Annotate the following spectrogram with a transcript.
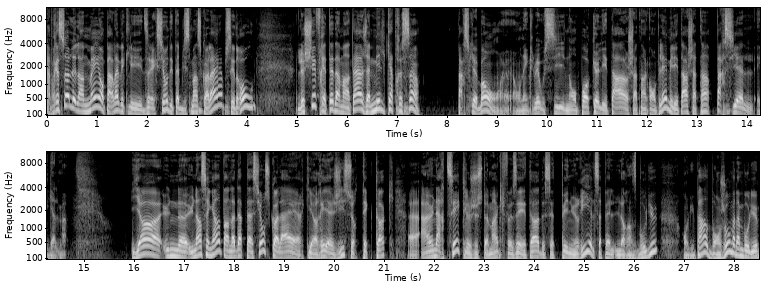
Après ça, le lendemain, on parlait avec les directions d'établissements scolaires, c'est drôle. Le chiffre était davantage à 1400. Parce que, bon, euh, on incluait aussi non pas que les tâches à temps complet, mais les tâches à temps partiel également. Il y a une, une enseignante en adaptation scolaire qui a réagi sur TikTok euh, à un article justement qui faisait état de cette pénurie. Elle s'appelle Laurence Beaulieu. On lui parle. Bonjour, Madame Beaulieu.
